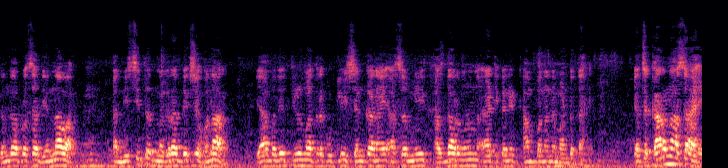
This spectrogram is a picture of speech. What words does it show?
गंगाप्रसाद यन्नावार हा निश्चितच नगराध्यक्ष होणार. यामध्ये तीळ मात्र कुठलीही शंका नाही असं मी खासदार म्हणून या ठिकाणी ठामपणाने मांडत आहे. याचं कारण असं आहे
